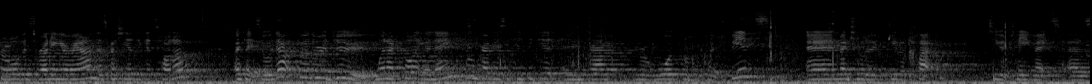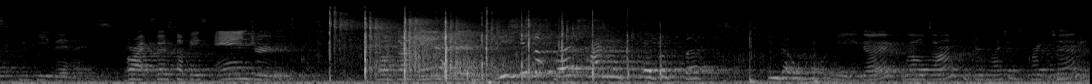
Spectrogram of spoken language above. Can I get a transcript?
from all this running around, especially as it gets hotter. Okay, so without further ado, when I call out your name, come and grab your certificate and grab your award from Coach Vince, and make sure to give a clap to your teammates as you hear their names. All right, first up is Andrew. Well done, Andrew. This is the first time I'm ever first in the award. Here you go. Well done. Congratulations. Great turn.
